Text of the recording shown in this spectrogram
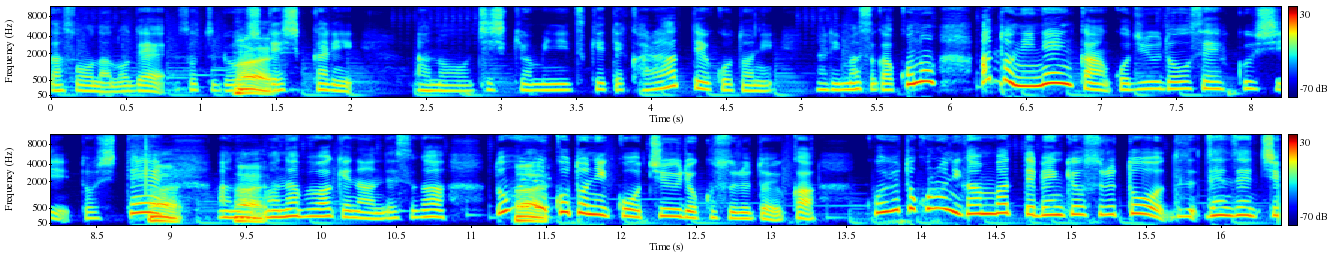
だそうなので卒業してしっかりあの知識を身につけてからっていうことになりますがこのあと2年間こう柔道整復師として、はい。あのはい。学ぶわけなんですがどういうことにこう注力するというか、こういうところに頑張って勉強するとぜ全然違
